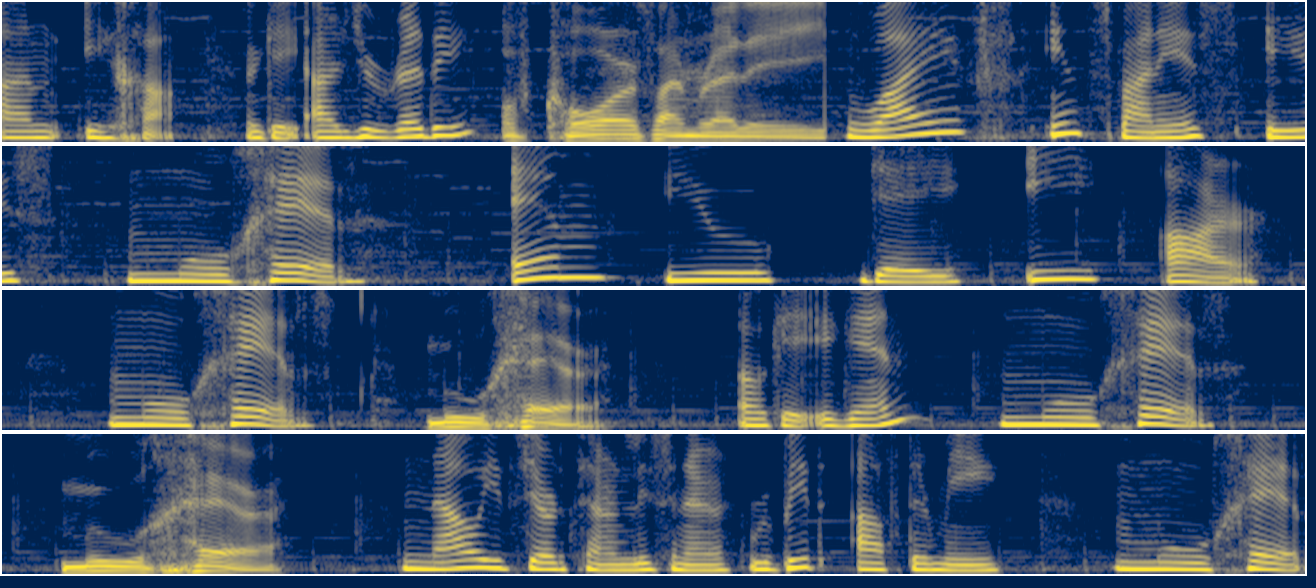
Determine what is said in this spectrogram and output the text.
and hija. Okay, are you ready? Of course, I'm ready. Wife in Spanish is mujer. M U J E R. Mujer. Mujer, Okay, again. Mujer. mujer, Now it's your turn, listener. Repeat after me. Mujer.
